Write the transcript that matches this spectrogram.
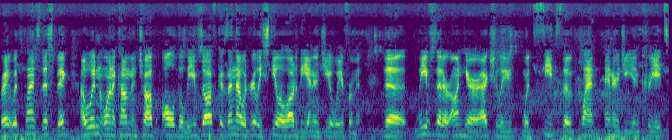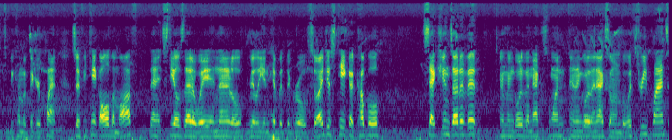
right? With plants this big, I wouldn't wanna come and chop all the leaves off because then that would really steal a lot of the energy away from it. The leaves that are on here are actually what feeds the plant energy and creates it to become a bigger plant. So if you take all of them off, then it steals that away and then it'll really inhibit the growth. So I just take a couple sections out of it and then go to the next one and then go to the next one. But with three plants,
